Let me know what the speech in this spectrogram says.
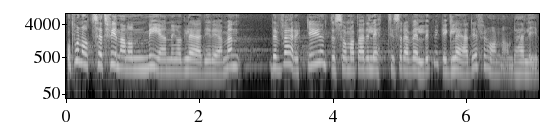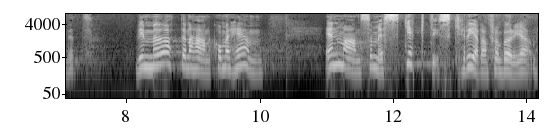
Och på något sätt finna någon mening och glädje i det. Men det verkar ju inte som att det hade lett till så där väldigt mycket glädje för honom, det här livet. Vi möter när han kommer hem en man som är skeptisk redan från början.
